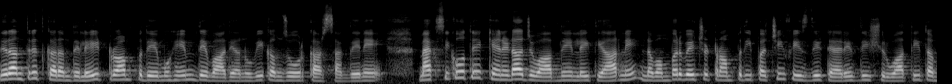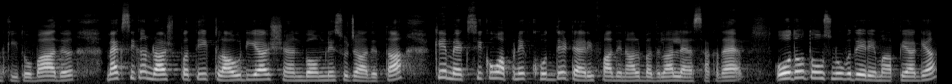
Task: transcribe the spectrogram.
ਨਿਰੰਤਰਿਤ ਕਰਨ ਦੇ ਲਈ ਟਰੰਪ ਦੇ ਮੁਹਿੰਮ ਦੇ ਵਾਅਦਿਆਂ ਨੂੰ ਵੀ ਕਮਜ਼ੋਰ ਕਰ ਸਕਦੇ ਨੇ। ਮੈਕਸੀਕੋ ਤੇ ਕੈਨੇਡਾ ਜਵਾਬ ਦੇਣ ਲਈ ਤਿਆਰ ਨੇ। ਨਵੰਬਰ ਵਿੱਚ ਟਰੰਪ ਦੀ 25% ਦੀ ਟੈਰਿਫ ਦੀ ਸ਼ੁਰੂਆਤੀ ਧਮਕੀ ਤੋਂ ਬਾਅਦ ਮੈਕਸੀਕਨ ਰਾਸ਼ਟਰਪਤੀ ਕਲਾਉਡੀਆ ਸ਼ੈਨਬੌਮ ਨੇ ਸੁਝਾਅ ਦਿੱਤਾ ਕਿ ਮੈਕਸੀਕੋ ਆਪਣੇ ਖੁਦ ਦੇ ਟੈਰਿਫਾਂ ਦੇ ਨਾਲ ਬਦਲਾ ਲੈ ਸਕਦਾ ਹੈ। ਉਦੋਂ ਤੋਂ ਉਸ ਨੂੰ ਵਧੇਰੇ ਮਾਪਿਆ ਗਿਆ।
